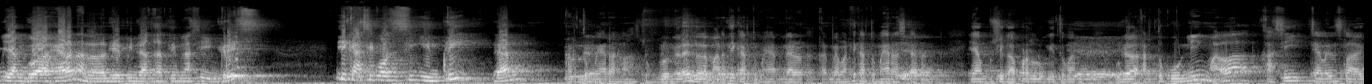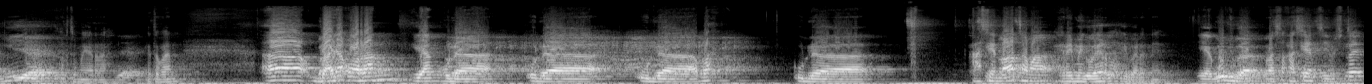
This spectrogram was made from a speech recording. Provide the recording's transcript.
yang gua heran adalah dia pindah ke timnas Inggris dikasih posisi inti dan kartu Blunder. merah langsung blundernya dalam arti kartu merah dalam, arti kartu merah Iya. sekarang yang mesti nggak perlu gitu kan Iya, iya, iya. udah kartu kuning malah kasih challenge lagi Iya. kartu merah Iya. gitu kan Eh, banyak orang yang udah udah udah apa udah kasihan banget sama Harry Maguire lah ibaratnya ya gue juga merasa kasihan sih maksudnya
